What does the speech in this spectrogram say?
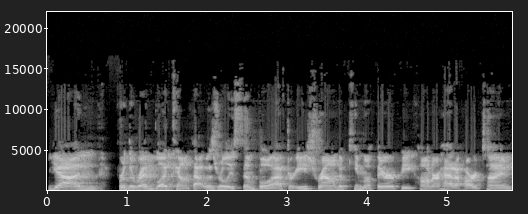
Yeah, and for the red blood count, that was really simple. After each round of chemotherapy, Connor had a hard time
